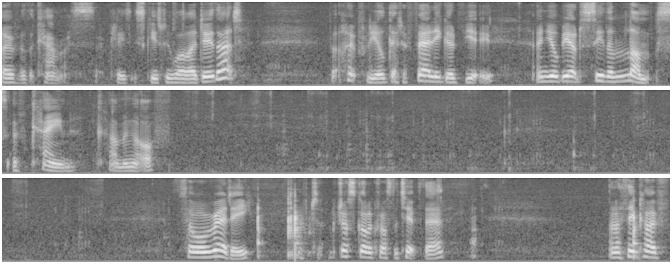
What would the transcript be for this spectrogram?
over the camera, so please excuse me while I do that. But hopefully you'll get a fairly good view and you'll be able to see the lumps of cane coming off. So already, I've just gone across the tip there, and I think I've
